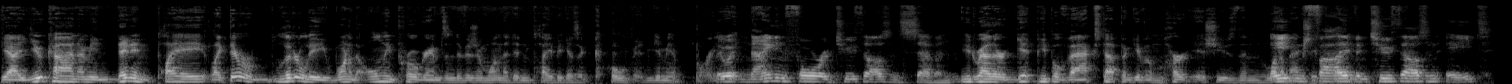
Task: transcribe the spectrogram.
Yeah, UConn. I mean, they didn't play. Like they were literally one of the only programs in Division One that didn't play because of COVID. Give me a break. They went nine and four in 2007. You'd rather get people vaxxed up and give them heart issues than let Eight them and five play. in 2008.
